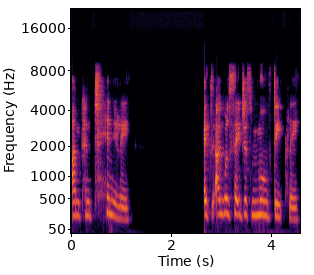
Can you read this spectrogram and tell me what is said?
am continually i will say just move deeply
